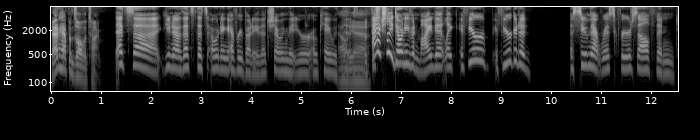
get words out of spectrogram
that happens all the time. That's uh, you know, that's that's owning everybody. That's showing that you're okay with Hell this. yeah! But I actually don't even mind it. Like if you're if you're gonna assume that risk for yourself and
